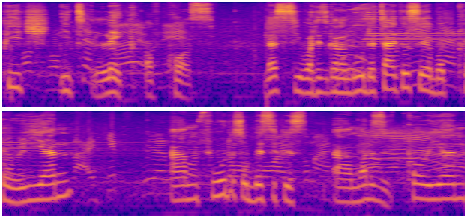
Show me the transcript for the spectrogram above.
Peach Eat Laek of course let's see what he's gonna do. The title say about korean um food. So basically um what is it? Korean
